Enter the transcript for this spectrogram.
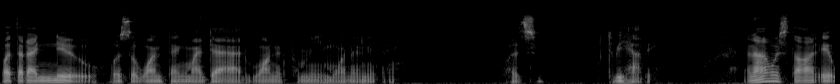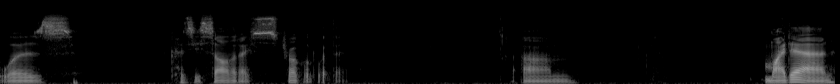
but that I knew was the one thing my dad wanted for me more than anything was to be happy. And I always thought it was because he saw that I struggled with it. Um, my dad,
